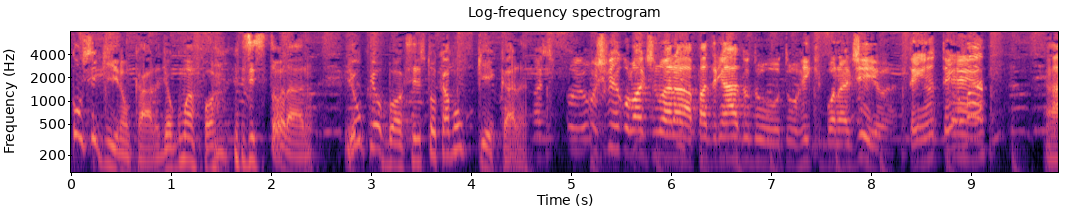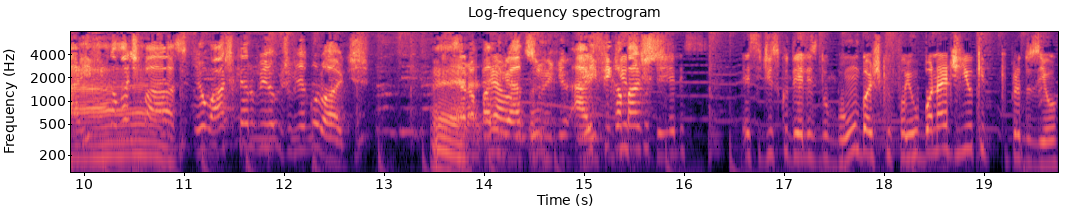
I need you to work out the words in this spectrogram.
conseguiram, cara. De alguma forma eles estouraram. E o P.O. Box, eles tocavam o quê, cara? Mas o- os virgulotes não era padrinhado do, do Rick Bonadio? Tem, tem É. uma. Aí fica mais Ah, fácil. Eu acho que eram vir- os virgulotes. É. Era padrinhado É. Aí esse fica disco mais. Deles, esse disco deles do Bumba, acho que foi o Bonadio que, que produziu.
